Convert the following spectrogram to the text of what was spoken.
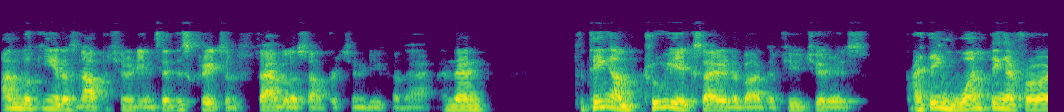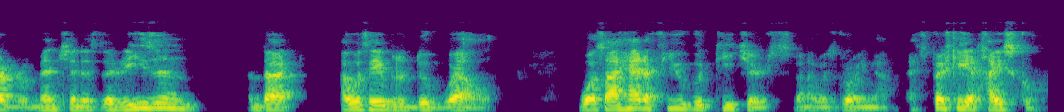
I'm looking at as an opportunity and say this creates a fabulous opportunity for that. And then the thing I'm truly excited about the future is I think one thing I forgot to mention is the reason that I was able to do well was I had a few good teachers when I was growing up, especially at high school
